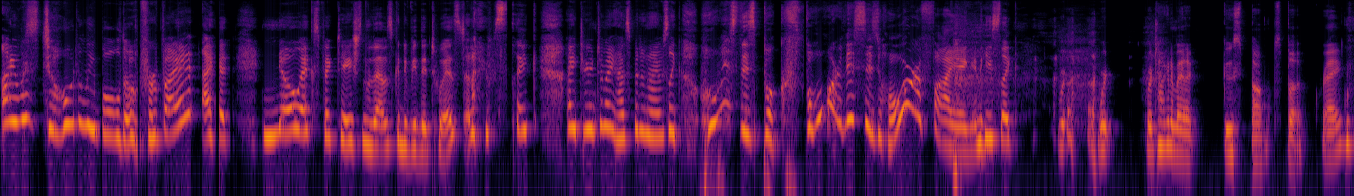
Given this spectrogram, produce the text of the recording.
I was totally bowled over by it. I had no expectation that that was going to be the twist. And I was like, I turned to my husband and I was like, who is this book for? This is horrifying. And he's like, we're, we're, we're talking about a Goosebumps book, right?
